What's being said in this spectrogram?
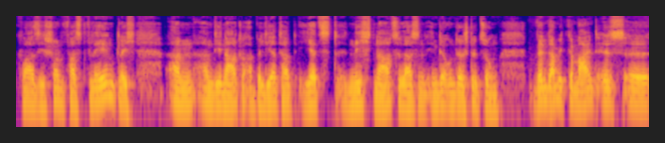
quasi schon fast flehentlich an, an die NATO appelliert hat, jetzt nicht nachzulassen in der Unterstützung. Wenn damit gemeint ist, äh,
